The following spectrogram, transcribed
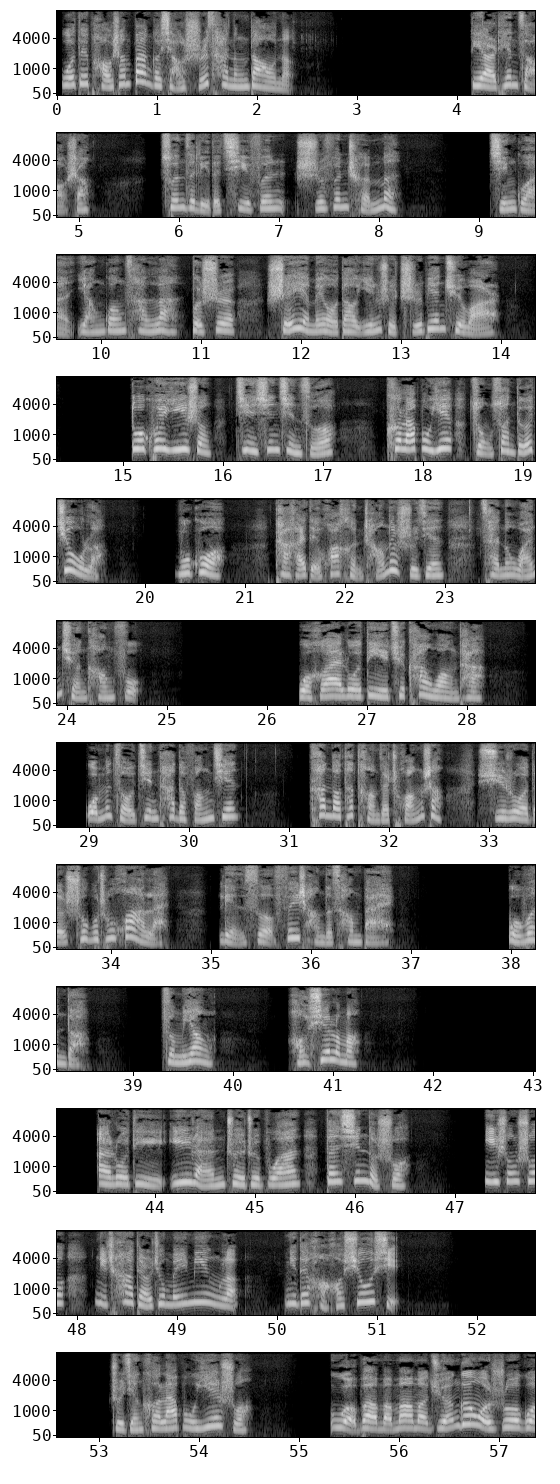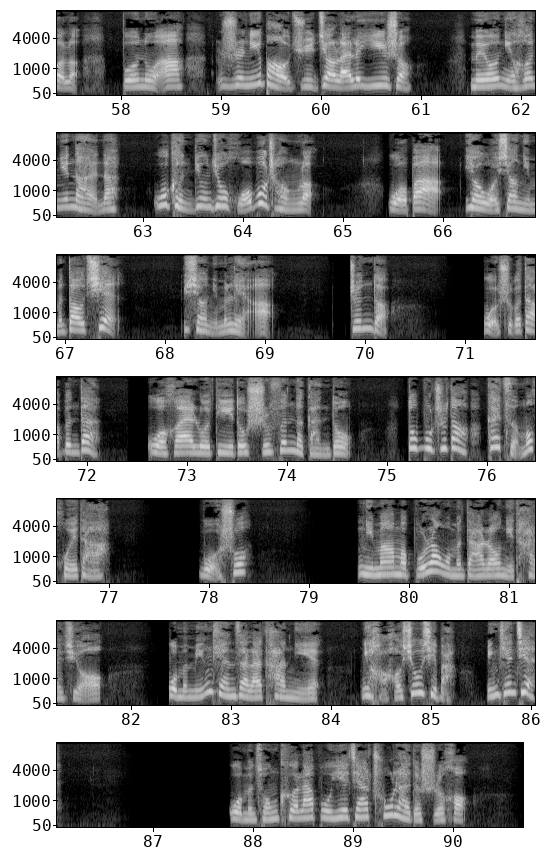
我得跑上半个小时才能到呢。第二天早上，村子里的气氛十分沉闷，尽管阳光灿烂，可是谁也没有到饮水池边去玩。多亏医生尽心尽责，克拉布耶总算得救了。不过，他还得花很长的时间才能完全康复。我和艾洛蒂去看望他，我们走进他的房间，看到他躺在床上，虚弱的说不出话来，脸色非常的苍白。我问道：“怎么样，好些了吗？”艾洛蒂依然惴惴不安，担心的说：“医生说你差点就没命了，你得好好休息。”只见克拉布耶说：“我爸爸妈妈全跟我说过了，伯努阿，是你跑去叫来了医生，没有你和你奶奶，我肯定就活不成了。我爸要我向你们道歉，向你们俩，真的，我是个大笨蛋。”我和艾洛蒂都十分的感动，都不知道该怎么回答。我说：“你妈妈不让我们打扰你太久，我们明天再来看你。你好好休息吧，明天见。”我们从克拉布耶家出来的时候，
